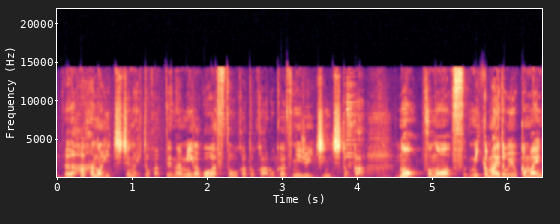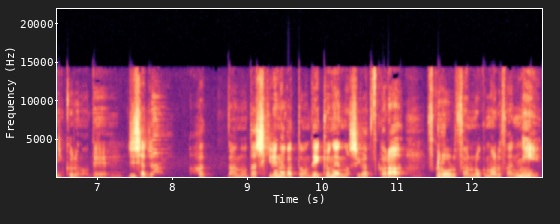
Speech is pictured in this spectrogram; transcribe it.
うん。ただ母の日父の日とかって波が5月10日とか6月21日とかのその3日前とか4日前に来るのでうん。自社じゃはあの出し切れなかったので去年の4月からスクロール3603に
